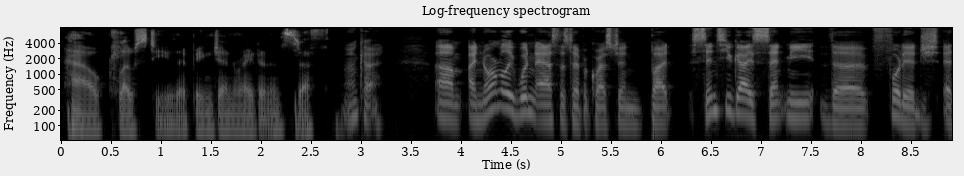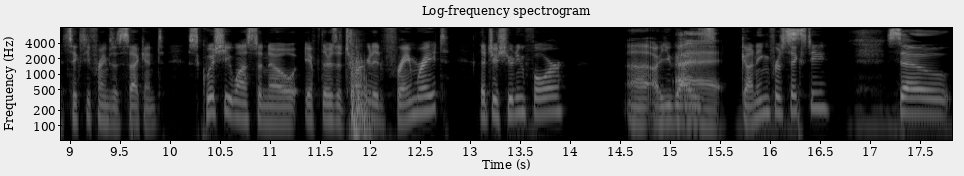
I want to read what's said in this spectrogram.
how close to you they're being generated and stuff. Okay. Um, I normally wouldn't ask this type of question, but since you guys sent me the footage at 60 frames a second, Squishy wants to know if there's a targeted frame rate that you're shooting for. Uh, are you guys Uh, gunning for 60? So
